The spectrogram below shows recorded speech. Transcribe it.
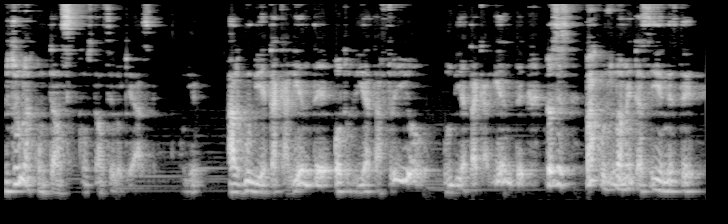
no tiene una constancia, constancia lo que hace. Algún día está caliente, otro día está frío, un día está caliente. Entonces va continuamente así en este,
